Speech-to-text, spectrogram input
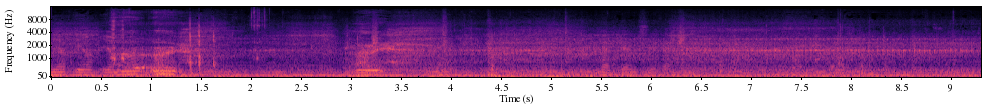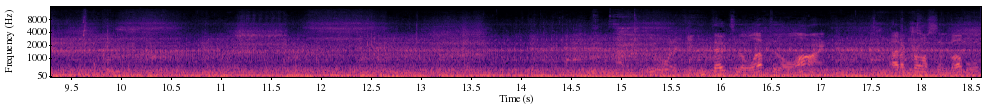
Yep, yep, yep. All right. All right. Back there and see if You know what, if you can go to the left of the line, out across some bubbles.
